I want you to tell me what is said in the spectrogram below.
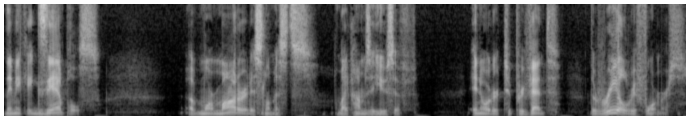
They make examples of more moderate Islamists like Hamza Yusuf in order to prevent the real reformers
